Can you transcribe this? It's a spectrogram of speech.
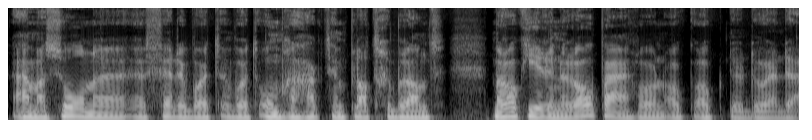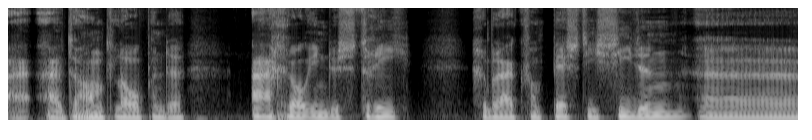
Amazone verder wordt, wordt omgehakt en platgebrand. Maar ook hier in Europa, gewoon ook, ook door de uit de hand lopende agro-industrie gebruik van pesticiden. Uh,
